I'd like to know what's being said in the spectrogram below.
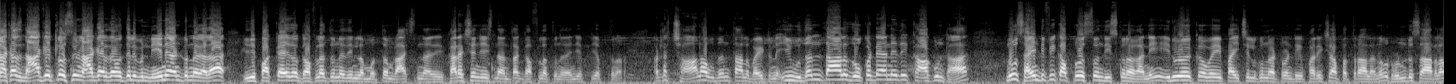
నాకు అసలు నాకు ఎట్లా వస్తుంది నాకు అర్థమవుతుంది. ఇప్పుడు నేనే అంటున్నా కదా ఇది పక్క ఏదో గఫలత్ ఉన్నది ఇంట్లో మొత్తం రాసింది అది కరెక్షన్ చేసిన అంతా గఫలత్ ఉన్నది అని చెప్పి చెప్తున్నారు అట్లా చాలా ఉదంతాలు బయట ఉన్నాయి. ఈ ఉదంతాలు ఒకటే అనేది కాకుండా నువ్వు సైంటిఫిక్ అప్రోచ్తో తీసుకున్నా కానీ ఇరవై ఒక్క వెయ్యి పైచిలుకున్నటువంటి పరీక్షా పత్రాలను రెండు సార్లు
